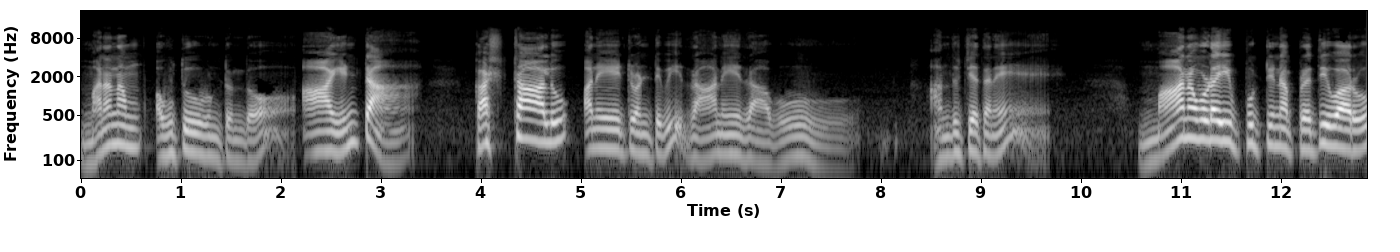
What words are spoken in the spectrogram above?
మననం అవుతూ ఉంటుందో ఆ ఇంట కష్టాలు అనేటువంటివి రానే రావు. అందుచేతనే మానవుడై పుట్టిన ప్రతివారు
